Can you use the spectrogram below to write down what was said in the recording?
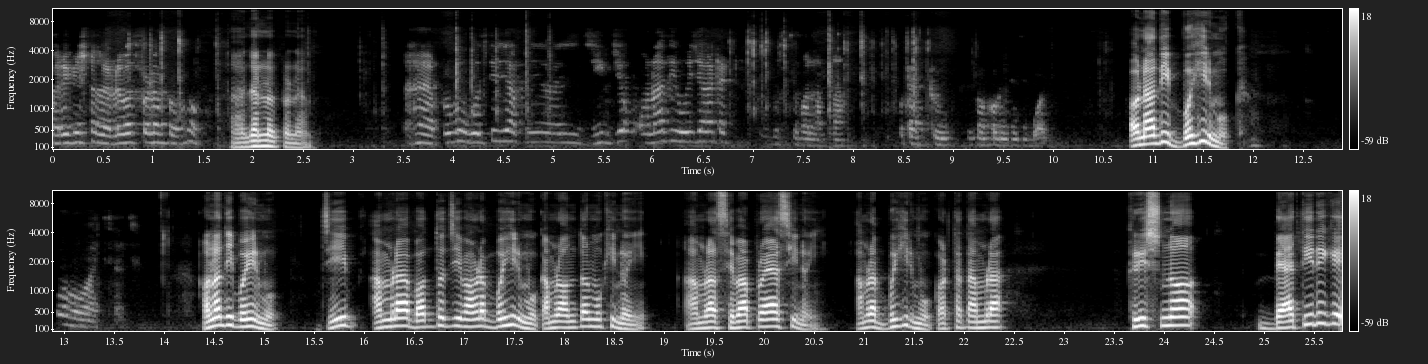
হরে কৃষ্ণ ধন্যবাদ প্রণাম প্রভু। হ্যাঁ, ধন্যবাদ প্রণাম। হ্যাঁ প্রভু বলছি যে আপনি জীব যে অনাদি ওই জায়গাটা বুঝতে পারলাম না। ওটা একটু কৃপা করে যদি বল অনাদি বহির্মুখ। ও আচ্ছা আচ্ছা। অনাদি বহির্মুখ। জীব আমরা বদ্ধ জীব আমরা বহির্মুখ আমরা অন্তর্মুখী নই আমরা সেবা প্রয়াসী নই আমরা বহির্মুখ অর্থাৎ আমরা কৃষ্ণ ব্যতিরেকে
